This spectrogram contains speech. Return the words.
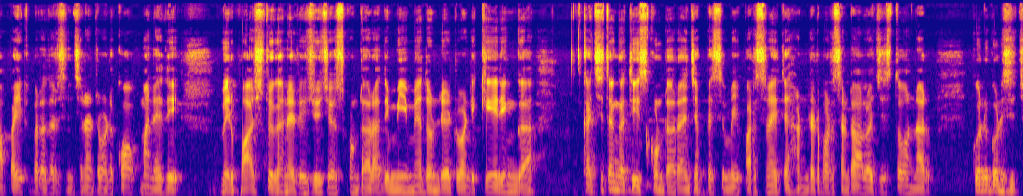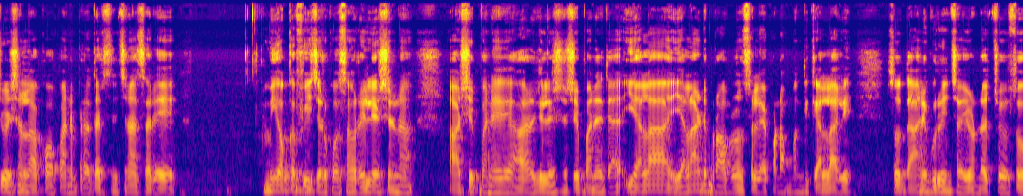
ఆ పైకి ప్రదర్శించినటువంటి కోపం అనేది మీరు పాజిటివ్గానే రిసీవ్ చేసుకుంటారు. అది మీ మీద ఉండేటువంటి కేరింగ్గా ఖచ్చితంగా తీసుకుంటారని చెప్పేసి మీ పర్సన్ అయితే హండ్రెడ్ పర్సెంట్ ఆలోచిస్తూ ఉన్నారు. కొన్ని కొన్ని సిచ్యువేషన్లో ఆ కోపాన్ని ప్రదర్శించినా సరే మీ యొక్క ఫ్యూచర్ కోసం రిలేషన్ ఆ షిప్ అనేది ఆ రిలేషన్షిప్ అనేది ఎలా ఎలాంటి ప్రాబ్లమ్స్ లేకుండా ముందుకెళ్ళాలి. సో దాని గురించి అయి ఉండొచ్చు. సో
